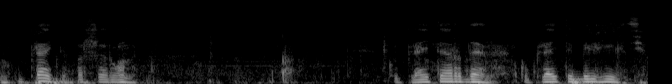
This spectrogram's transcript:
Ну, купляйте першерони. Купляйте Арден, купляйте бельгійців.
